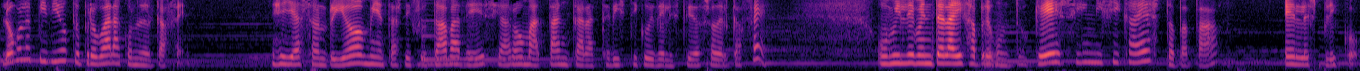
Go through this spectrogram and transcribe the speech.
Luego le pidió que probara con el café. Ella sonrió mientras disfrutaba de ese aroma tan característico y delicioso del café. Humildemente la hija preguntó ¿Qué significa esto, papá? Él le explicó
